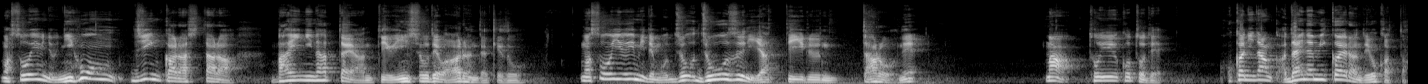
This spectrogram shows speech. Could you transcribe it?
まあそういう意味でも日本人からしたら倍になったやんっていう印象ではあるんだけどまあそういう意味でも上手にやっているんだろうね。まあということで他になんかダイナミックアイランド良かった。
